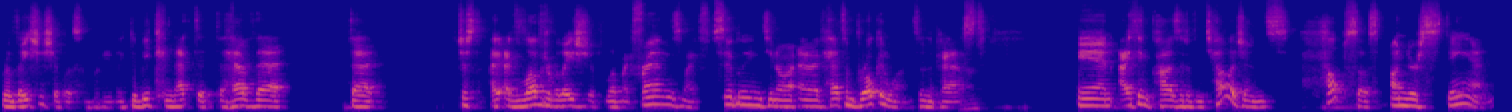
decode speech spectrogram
relationship with somebody, like to be connected, to have that, that just I, have loved a relationship, love my friends, my siblings, you know, and I've had some broken ones in the past. And I think positive intelligence helps us understand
